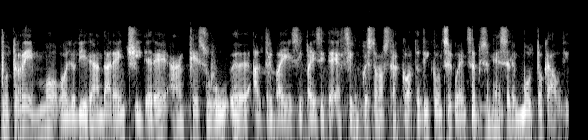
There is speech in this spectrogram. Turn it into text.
potremmo voglio dire, andare a incidere anche su eh, altri paesi, paesi terzi con questo nostro accordo. Di conseguenza bisogna essere molto cauti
